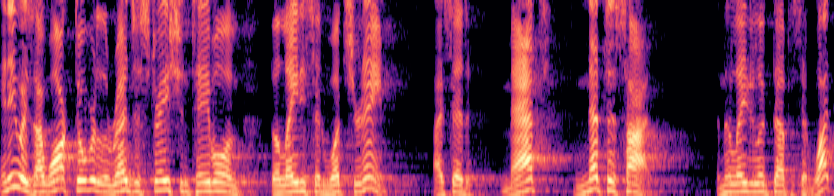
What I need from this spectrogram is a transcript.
Anyways, I walked over to the registration table, and the lady said, What's your name? I said, Matt Nettesheim. And the lady looked up and said, What?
